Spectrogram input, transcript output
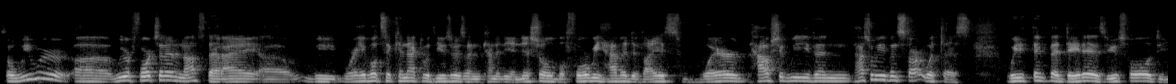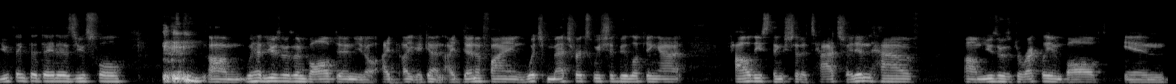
So we were uh, we were fortunate enough that I uh, we were able to connect with users and kind of the initial before we have a device. Where how should we even how should we even start with this? We think that data is useful. Do you think that data is useful? um, we had users involved in you know I, I, again identifying which metrics we should be looking at, how these things should attach. So I didn't have um, users directly involved in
